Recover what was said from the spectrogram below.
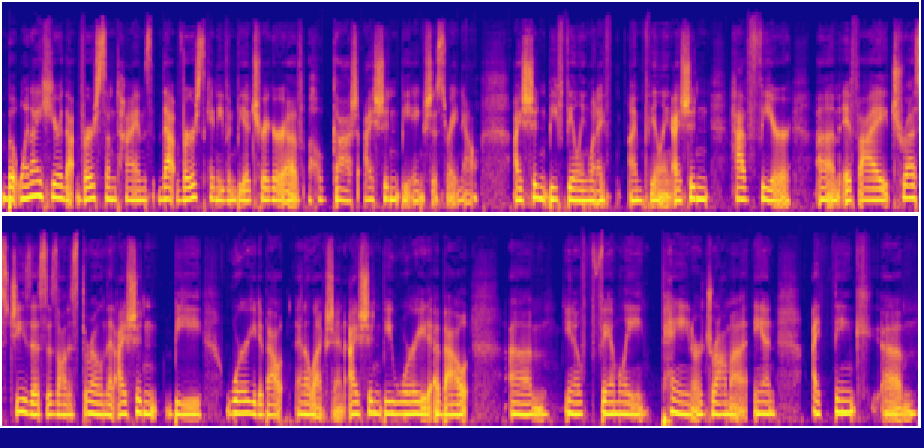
but when I hear that verse, sometimes that verse can even be a trigger of, oh gosh, I shouldn't be anxious right now. I shouldn't be feeling what I, am feeling. I shouldn't have fear. Um, if I trust Jesus is on his throne, that I shouldn't be worried about an election. I shouldn't be worried about, um, you know, family pain or drama. And I think um,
